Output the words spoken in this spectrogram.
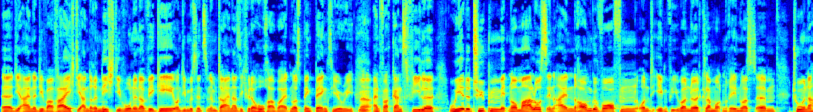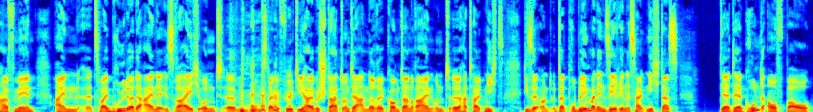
äh, die eine, die war reich, die andere nicht, die wohnen in einer WG und die müssen jetzt in einem Diner sich wieder hocharbeiten. Du hast Big Bang Theory. Ja. Einfach ganz viele weirde Typen mit Normalos in einen Raum geworfen und irgendwie über Nerdklamotten reden. Du hast ähm, Two and a Half Men. Ein, äh, zwei Brüder, der eine ist reich und ähm, bumst da gefühlt die halbe Stadt und der andere kommt dann rein und äh, hat halt nichts. Diese, und, und das Problem bei den Serien ist halt nicht, dass der, der Grundaufbau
